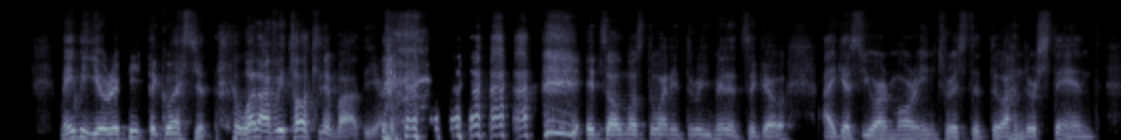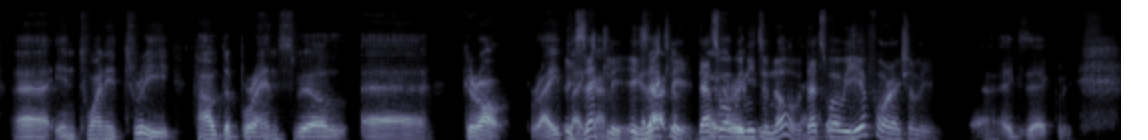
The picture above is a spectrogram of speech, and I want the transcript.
Maybe you repeat the question. what are we talking about here? it's almost 23 minutes ago. I guess you are more interested to understand uh, in 23 how the brands will uh, grow, right? Exactly, like, exactly. That's what we need to know. That's what we're here for, actually. Yeah, exactly.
